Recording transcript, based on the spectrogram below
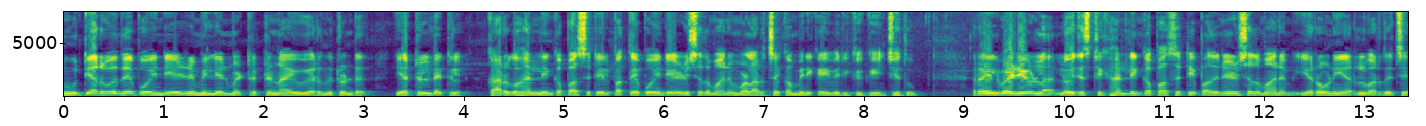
നൂറ്റി അറുപത് പോയിന്റ് ഏഴ് മില്യൺ മെട്രിക് ടണ്ണായി ഉയർന്നിട്ടുണ്ട്. എയർടെൽ ഡേറ്റിൽ കാർഗോ ഹാൻഡ്ലിംഗ് കപ്പാസിറ്റിയിൽ പത്ത് പോയിന്റ് ഏഴ് ശതമാനം വളർച്ച കമ്പനി കൈവരിക്കുകയും ചെയ്തു. റെയിൽ വഴിയുള്ള ലോജിസ്റ്റിക് ഹാൻഡ്ലിംഗ് കപ്പാസിറ്റി പതിനേഴ് ശതമാനം ഇയർ ഓൺ ഇയറിൽ വർദ്ധിച്ച്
